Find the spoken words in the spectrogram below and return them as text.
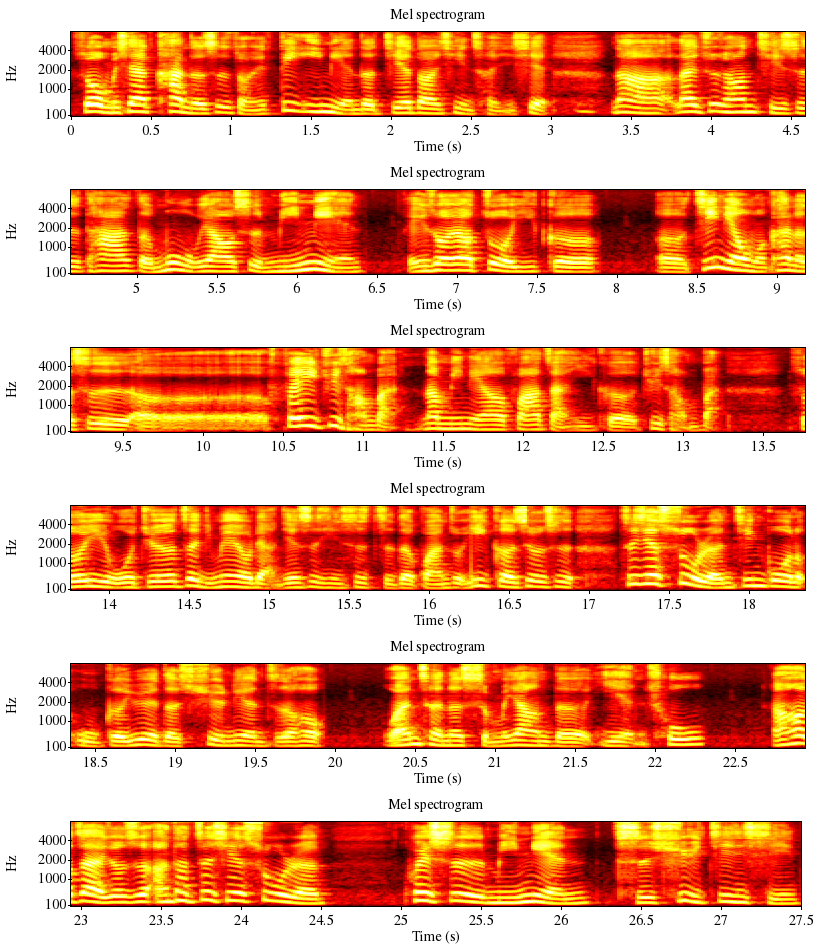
所以我们现在看的是等于第一年的阶段性呈现。那赖翠双其实他的目标是明年，等于说要做一个。呃，今年我们看的是呃非剧场版，那明年要发展一个剧场版，所以我觉得这里面有两件事情是值得关注，一个就是这些素人经过了五个月的训练之后，完成了什么样的演出，然后再就是啊，那这些素人会是明年持续进行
